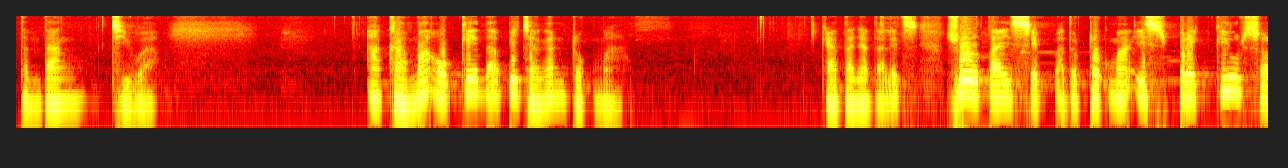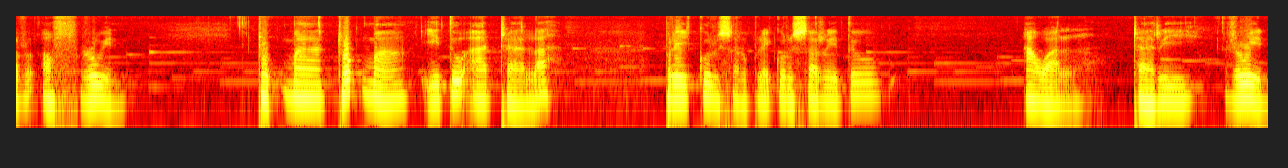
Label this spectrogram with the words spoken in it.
tentang jiwa. Agama oke okay, tapi jangan dogma. Katanya Talits, sultaisip atau dogma is precursor of ruin. Dogma-dogma itu adalah precursor. Precursor itu awal dari ruin,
